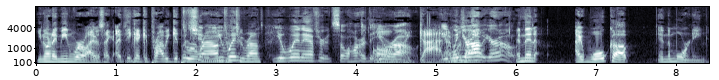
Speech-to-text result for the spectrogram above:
You know what I mean? Where I was like, I think I could probably get But through you- a round you or two rounds. You win after it so hard that you oh were out. god! You- when you're out. you're out. And then I woke up in the morning,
